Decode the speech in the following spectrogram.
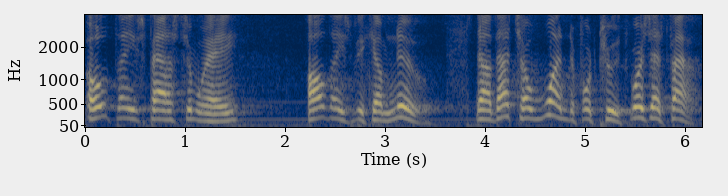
Old things passed away, all things become new. Now that's a wonderful truth. Where's that found?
